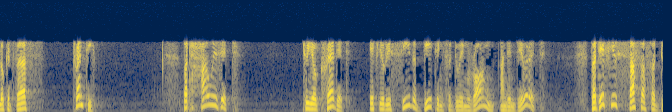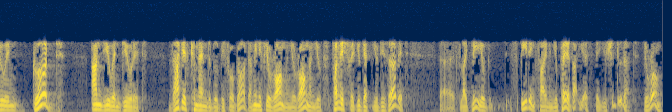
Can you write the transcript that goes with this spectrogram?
Look at verse 20. But how is it to your credit if you receive a beating for doing wrong and endure it? But if you suffer for doing good and you endure it, that is commendable before God. I mean, if you're wrong and you're wrong and you punish for it, you get you deserve it. Uh, if like me, you're speeding fine and you pay it, that, yes, you should do that. You're wrong.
